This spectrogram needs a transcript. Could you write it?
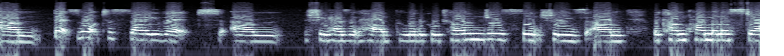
Um, that's not to say that um, she hasn't had political challenges since she's um, become prime minister,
